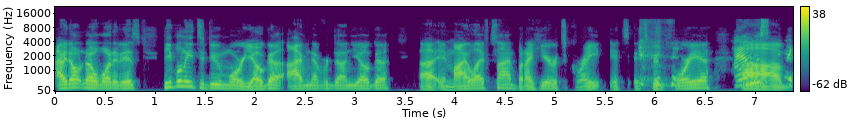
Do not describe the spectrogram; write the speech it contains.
I don't know what it is. People need to do more yoga. I've never done yoga uh, in my lifetime, but I hear it's great. It's it's good for you. I almost um, feel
